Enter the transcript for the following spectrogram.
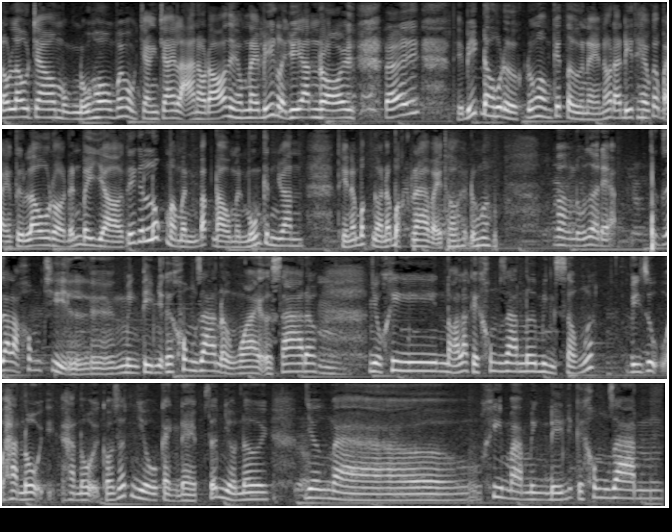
lâu lâu trao một nụ hôn với một chàng trai lạ nào đó thì hôm nay biết là duy anh rồi. Đấy thì biết đâu được đúng không? Cái từ này nó đã đi theo các bạn từ lâu rồi đến bây giờ tới cái lúc mà mình bắt đầu mình muốn kinh doanh thì nó bất ngờ nó bật ra vậy thôi đúng không? Vâng đúng rồi đấy ạ. Thực ra là không chỉ mình tìm những cái không gian ở ngoài ở xa đâu. Ừ. Nhiều khi nó là cái không gian nơi mình sống á ví dụ Hà Nội Hà Nội có rất nhiều cảnh đẹp rất nhiều nơi. Nhưng mà khi mà mình đến những cái không gian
